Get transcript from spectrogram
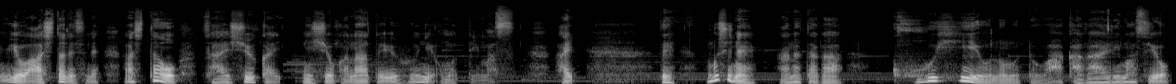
要は明日ですね。明日を最終回にしようかなというふうに思っています。はい。で、もしね、あなたがコーヒーを飲むと若返りますよ。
